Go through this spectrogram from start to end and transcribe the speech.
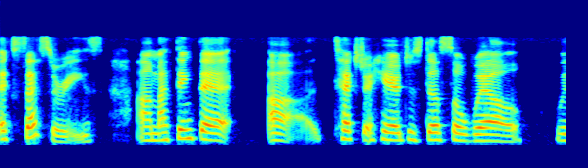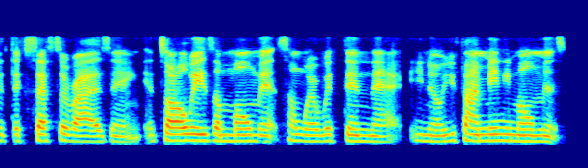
accessories. Um, I think that uh, textured hair just does so well with accessorizing. It's always a moment somewhere within that. You know, you find many moments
